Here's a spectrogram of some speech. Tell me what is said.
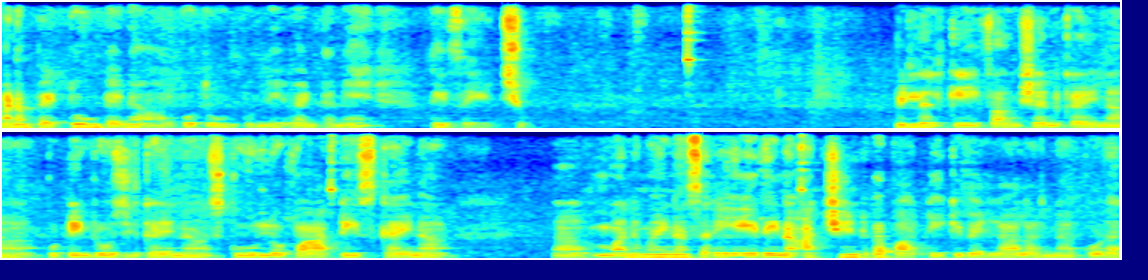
మనం పెట్టు ఉంటేనే ఆరిపోతూ ఉంటుంది. వెంటనే తీసేయచ్చు. పిల్లలకి ఫంక్షన్కైనా పుట్టినరోజులకైనా స్కూల్లో పార్టీస్కైనా మనమైనా సరే ఏదైనా అర్జెంటుగా పార్టీకి వెళ్ళాలన్నా కూడా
